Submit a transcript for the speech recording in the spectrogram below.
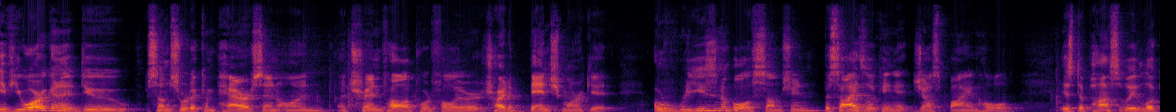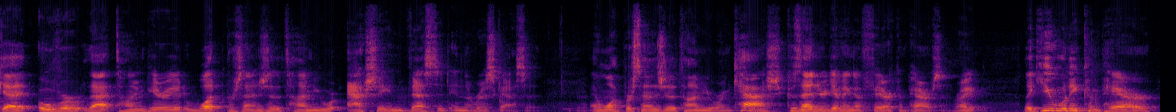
if you are going to do some sort of comparison on a trend follow portfolio or try to benchmark it a reasonable assumption, besides looking at just buy and hold, is to possibly look at over that time period what percentage of the time you were actually invested in the risk asset. And what percentage of the time you were in cash because then you're giving a fair comparison right? Like you wouldn't compare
